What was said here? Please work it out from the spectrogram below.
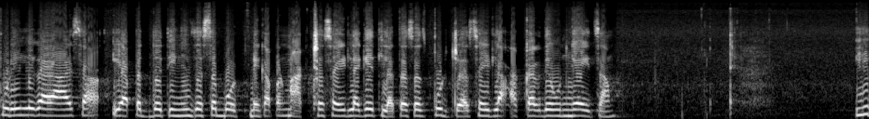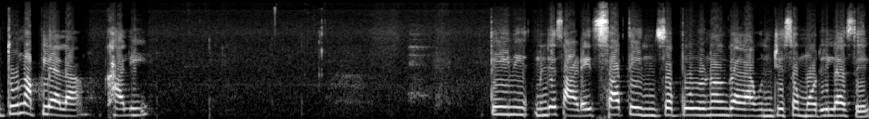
पुढील गळा असा या पद्धतीने जसं बोटनेक आपण मागच्या साईडला घेतला तसंच पुढच्या साईडला आकार देऊन घ्यायचा. इथून आपल्याला खाली तीन म्हणजे साडेसात इंच पूर्ण गळा उंची समोरील असेल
